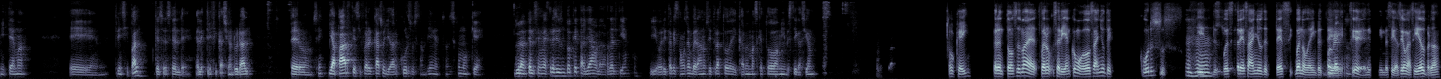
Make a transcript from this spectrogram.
mi tema eh, principal, que ese es el de electrificación rural, pero sí, y aparte, si fuera el caso, llevar cursos también, entonces como que durante el semestre sí es un toque tallado, la verdad, el tiempo, y ahorita que estamos en verano sí trato de dedicarme más que todo a mi investigación. Ok, pero entonces fueron, serían como dos años de cursos y después tres años de tesis, bueno, de, de, investigación, así es, ¿verdad?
